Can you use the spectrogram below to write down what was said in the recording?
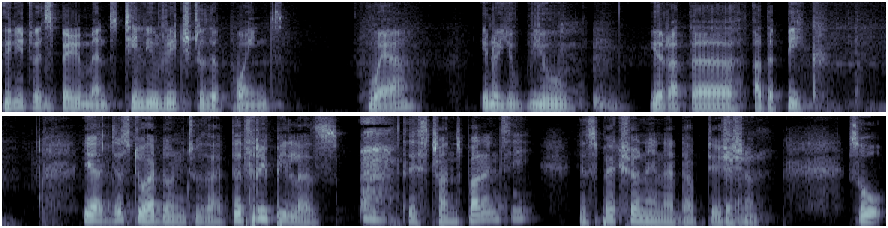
You need to experiment till you reach to the point where you know you you you're at the at the peak. Yeah, just to add on to that, the three pillars there's transparency, inspection, and adaptation. So,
